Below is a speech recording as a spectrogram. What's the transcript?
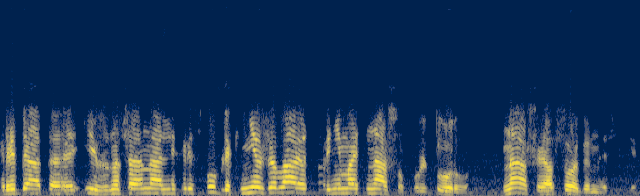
ребята из национальных республик не желают принимать нашу культуру, наши особенности.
